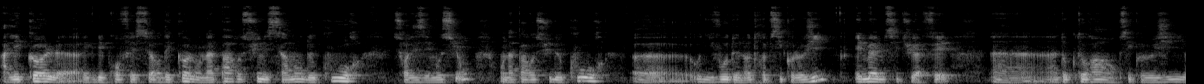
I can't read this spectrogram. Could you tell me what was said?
à l'école, avec des professeurs d'école, on n'a pas reçu nécessairement de cours sur les émotions, on n'a pas reçu de cours euh, au niveau de notre psychologie, et même si tu as fait un, doctorat en psychologie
